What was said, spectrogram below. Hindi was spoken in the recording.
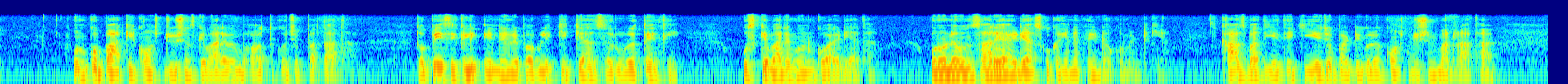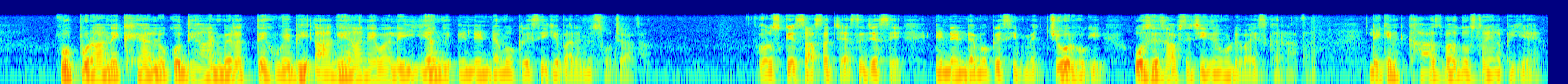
उनको बाकी कॉन्स्टिट्यूशन के बारे में बहुत कुछ पता था। तो बेसिकली इंडियन रिपब्लिक की क्या ज़रूरतें थी, उसके बारे में उनको आइडिया था। उन्होंने उन सारे आइडियाज़ को कहीं ना कहीं डॉक्यूमेंट किया। खास बात ये थी कि ये जो पर्टिकुलर कॉन्स्टिट्यूशन बन रहा था, वो पुराने ख्यालों को ध्यान में रखते हुए भी आगे आने वाले यंग इंडियन डेमोक्रेसी के बारे में सोच रहा था। और उसके साथ साथ जैसे जैसे इंडियन डेमोक्रेसी मेच्योर होगी, उस हिसाब से चीज़ें वो डिवाइस कर रहा था। लेकिन खास बात दोस्तों यहाँ पे ये है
